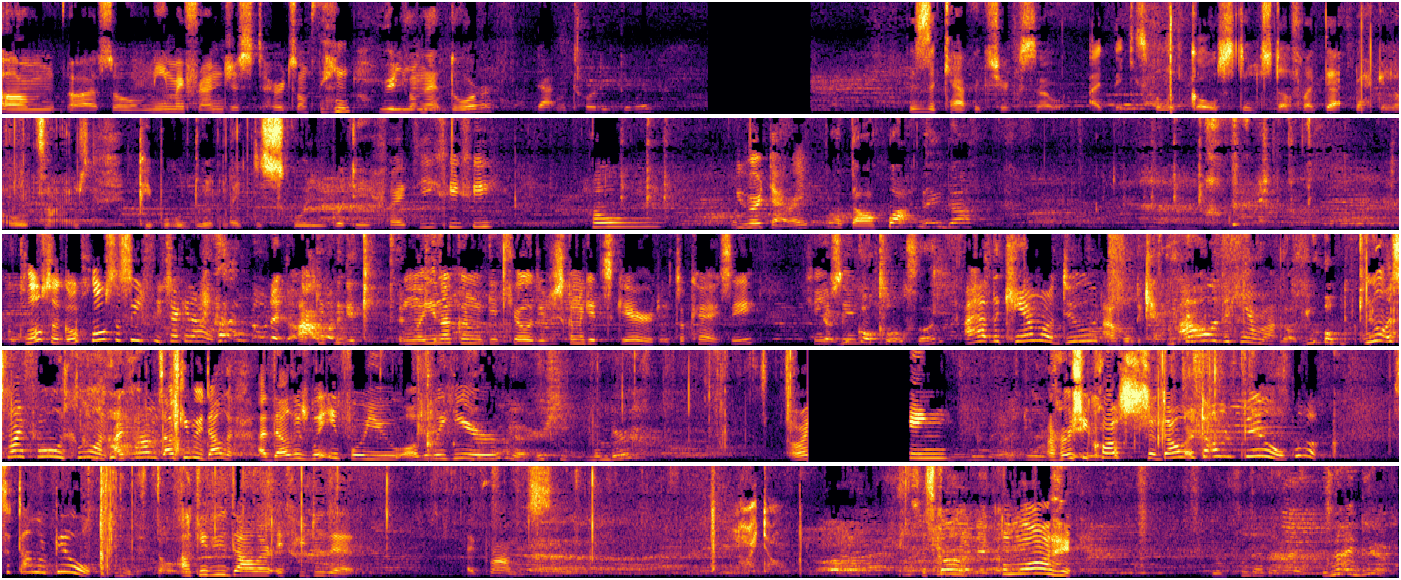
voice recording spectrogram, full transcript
Um, uh, so me and my friend just heard something Really? from that door. That retarded door. This is a Catholic church, so I think it's full of ghosts and stuff like that back in the old times. People who don't like the school, but they fight the Oh. You heard that, right? What the fuck, nigga? Closer, go closer, see if you check it out. No. I want to get. No, you're not gonna get killed. You're just gonna get scared. It's okay. See? Can you Yo, see? you go close, son. I have the camera, dude. I'll hold the camera. I'll hold the camera. No, you hold the camera. No, it's my phone. Come on. I promise. I'll give you a dollar. A dollar's waiting for you all the way here. Oh, yeah, Hershey, remember? All right. A Hershey costs a dollar. A dollar bill. Look. It's a dollar bill. Give me this dog. I'll give you a dollar if you do that. I promise. No, I don't. Let's go. Come on. Yo, put out the light. There's nothing there.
